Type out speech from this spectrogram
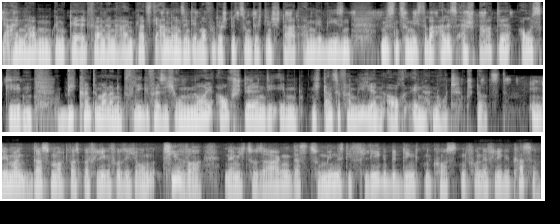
Die einen haben genug Geld für einen Heimplatz, die anderen sind eben auf Unterstützung durch den Staat angewiesen, müssen zunächst aber alles Ersparte ausgeben. Wie könnte man eine Pflegeversicherung neu aufstellen, die eben nicht ganze Familien auch in Not stürzt. Indem man das macht, was bei Pflegeversicherung Ziel war, nämlich zu sagen, dass zumindest die pflegebedingten Kosten von der Pflegekasse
